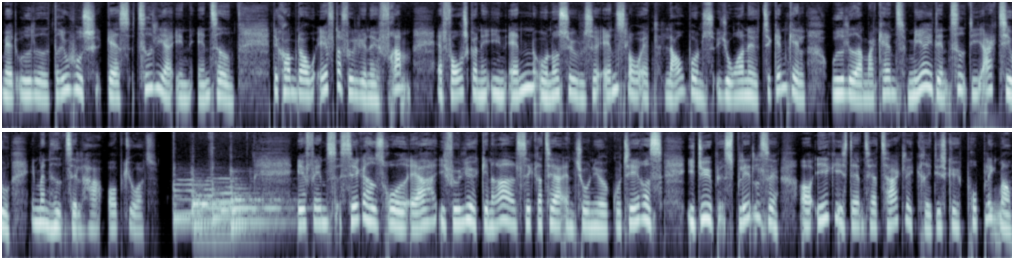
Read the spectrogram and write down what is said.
med at udlede drivhusgas tidligere end antaget. Det kom dog efterfølgende frem, at forskerne i en anden undersøgelse anslår, at lavbundsjordene til gengæld udleder markant mere i den tid, de er aktive, end man hidtil har opgjort. FN's Sikkerhedsråd er ifølge generalsekretær Antonio Guterres i dyb splittelse og ikke i stand til at takle kritiske problemer.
